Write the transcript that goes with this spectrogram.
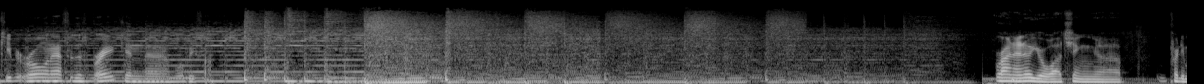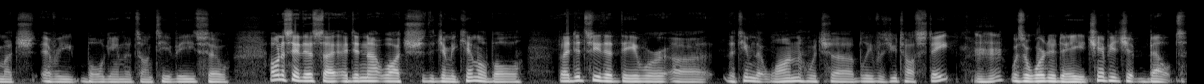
keep it rolling after this break, and uh, we'll be fine. Ryan, I know you're watching uh, pretty much every bowl game that's on TV. So I want to say this: I, I did not watch the Jimmy Kimmel Bowl, but I did see that they were uh, the team that won, which uh, I believe was Utah State, was awarded a championship belt.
